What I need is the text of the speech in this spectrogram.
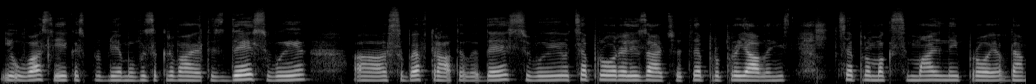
і у вас є якась проблема. Ви закриваєтесь, десь ви а, себе втратили, десь ви. Це про реалізацію, це про проявленість, це про максимальний прояв. Да.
